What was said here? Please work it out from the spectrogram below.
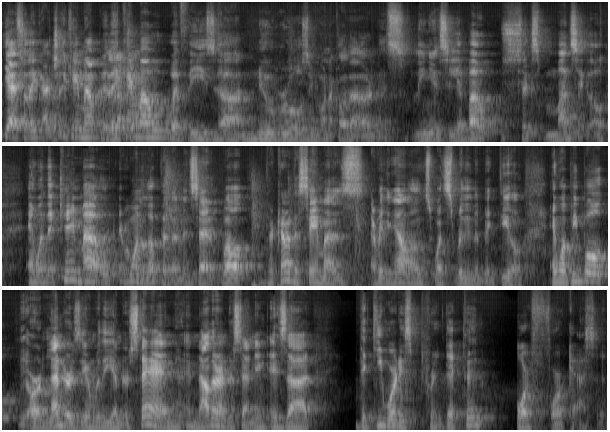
Yeah, so they actually came out. They came out with these uh, new rules, if you want to call that, or this leniency, about six months ago. And when they came out, everyone looked at them and said, "Well, they're kind of the same as everything else. What's really the big deal?" And what people or lenders didn't really understand, and now they're understanding, is that the keyword is predicted or forecasted.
